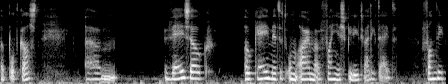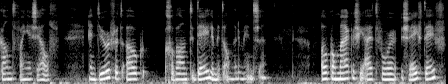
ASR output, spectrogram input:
uh, podcast. Um, wees ook oké met het omarmen van je spiritualiteit. Van die kant van jezelf. En durf het ook gewoon te delen met andere mensen. Ook al maken ze je uit voor zweefteef.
